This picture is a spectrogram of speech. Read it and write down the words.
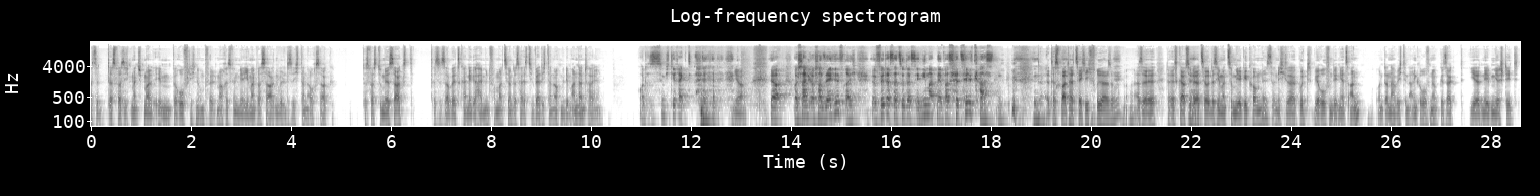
Also das, was ich manchmal im beruflichen Umfeld mache, ist, wenn mir jemand was sagen will, dass ich dann auch sage, das, was du mir sagst, das ist aber jetzt keine Geheiminformation. Das heißt, die werde ich dann auch mit dem anderen teilen. Oh, das ist ziemlich direkt. Ja. ja, wahrscheinlich auch schon sehr hilfreich. Führt das dazu, dass dir niemand mehr was erzählt, Carsten? Das war tatsächlich früher so. Ne? Also da, es gab Situationen, dass jemand zu mir gekommen ist und ich gesagt, gut, wir rufen den jetzt an. Und dann habe ich den angerufen und gesagt, hier neben mir steht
